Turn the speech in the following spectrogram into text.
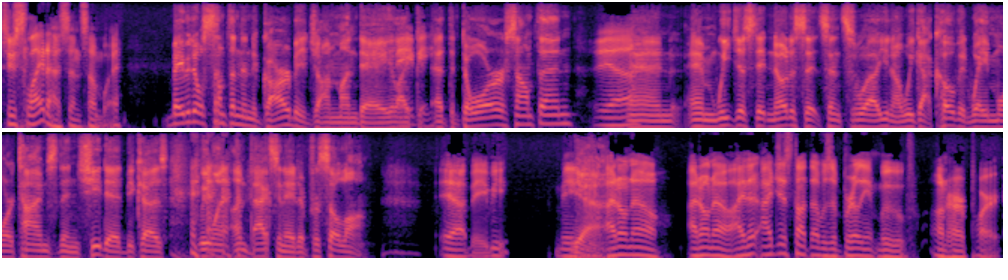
to slight us in some way? maybe there was something in the garbage on Monday, like Maybe. at the door or something, Yeah, and and we just didn't notice it since well, you know, we got COVID way more times than she did because we went unvaccinated for so long. yeah, maybe, maybe. Yeah. I don't know. I don't know. I I just thought that was a brilliant move on her part.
